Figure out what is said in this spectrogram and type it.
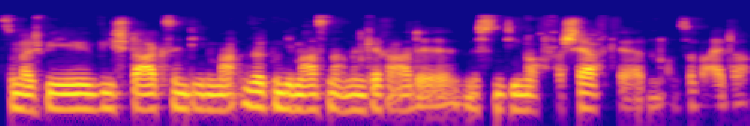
zum Beispiel, wie stark sind die, wirken die Maßnahmen gerade, müssen die noch verschärft werden und so weiter.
